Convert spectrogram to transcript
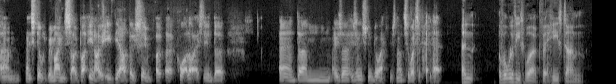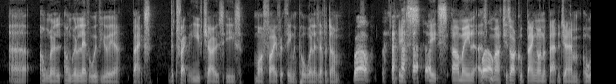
um, and still remains so. But you know, he, yeah, I do see him uh, uh, quite a lot actually, and uh, and um, he's a he's an interesting guy. There's no two ways about that. and of all of his work that he's done, uh, I'm going I'm going to level with you here, Bax. The track that you've chose is my favourite thing that Paul Weller's ever done. Wow. It's it's. I mean, as Wow. much as I could bang on about the jam, all,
